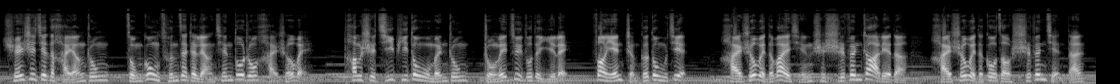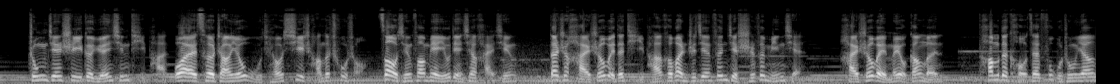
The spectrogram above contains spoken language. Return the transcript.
全世界的海洋中总共存在着两千多种海蛇尾，它们是棘皮动物门中种类最多的一类。放眼整个动物界，海蛇尾的外形是十分炸裂的。海蛇尾的构造十分简单，中间是一个圆形体盘，外侧长有五条细长的触手，造型方面有点像海星。但是海蛇尾的体盘和腕之间分界十分明显。海蛇尾没有肛门，它们的口在腹部中央。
